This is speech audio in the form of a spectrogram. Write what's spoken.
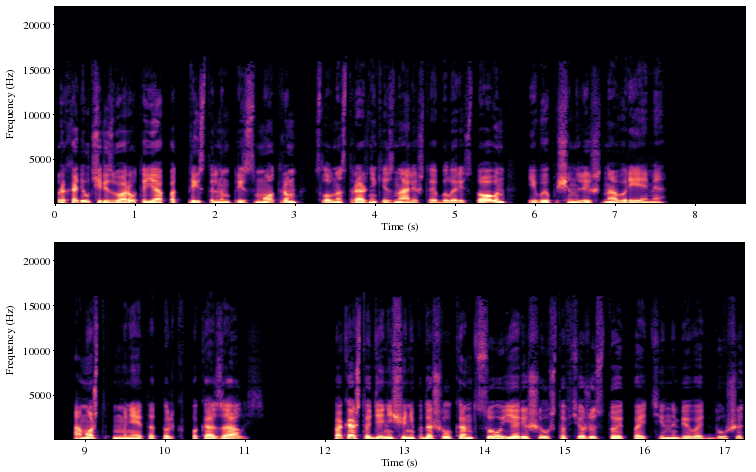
Проходил через ворота я под пристальным присмотром, словно стражники знали, что я был арестован и выпущен лишь на время. А может, мне это только показалось? Пока что день еще не подошел к концу, я решил, что все же стоит пойти набивать души,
